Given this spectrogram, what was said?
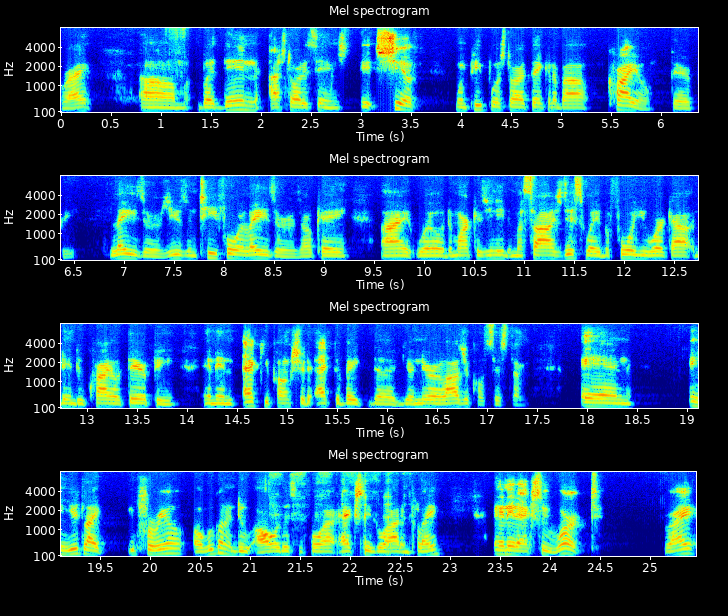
right? Um, but then I started seeing it shift when people started thinking about cryotherapy, lasers, using T4 lasers. Okay. All right. Well, Demarcus, you need to massage this way before you work out, then do cryotherapy and then acupuncture to activate the your neurological system. And and you're like, for real? Are we going to do all of this before I actually go out and play? And it actually worked. Right.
